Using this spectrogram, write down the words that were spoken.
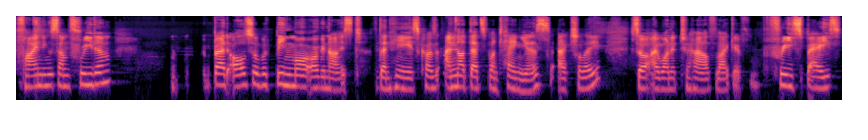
finding some freedom but also with being more organized than he is because I'm not that spontaneous actually. So I wanted to have like a free space,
